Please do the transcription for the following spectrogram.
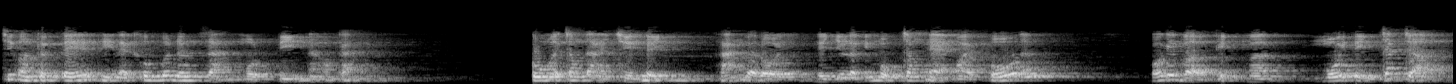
chứ còn thực tế thì lại không có đơn giản một tí nào cả. Cũng ở trong đài truyền hình, tháng vừa rồi, hình như là cái mục trong hè ngoài phố đó, có cái vở kịch mà mối tình chắc trở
